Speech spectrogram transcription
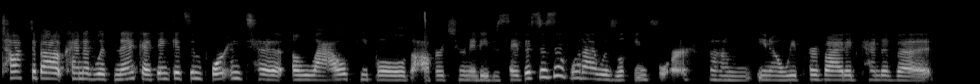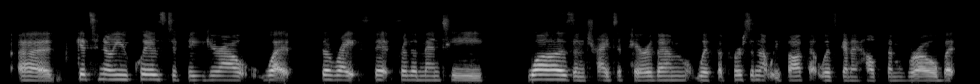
talked about kind of with Nick, I think it's important to allow people the opportunity to say, this isn't what I was looking for. Um, you know, we provided kind of a, a get to know you quiz to figure out what the right fit for the mentee was and tried to pair them with the person that we thought that was going to help them grow. But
